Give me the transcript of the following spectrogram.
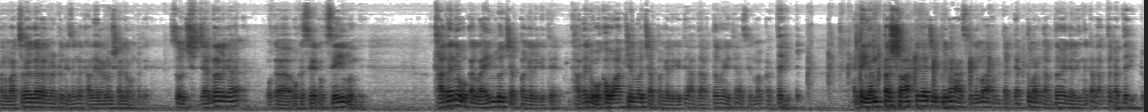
మన మచ్చరావు గారు అన్నట్టు నిజంగా కథ ఇరవై నిమిషాలే ఉంటుంది. సో జనరల్గా ఒక ఒక సే ఒక సేయింగ్ ఉంది. కథని ఒక లైన్లో చెప్పగలిగితే కథని ఒక వాక్యంలో చెప్పగలిగితే అది అర్థమైతే ఆ సినిమా పెద్ద హిట్. అంటే ఎంత షార్ట్గా చెప్పినా ఆ సినిమా అంత డెప్త్ మనకు అర్థమయ్యగలిగిందంటే అది అంత పెద్ద హిట్.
